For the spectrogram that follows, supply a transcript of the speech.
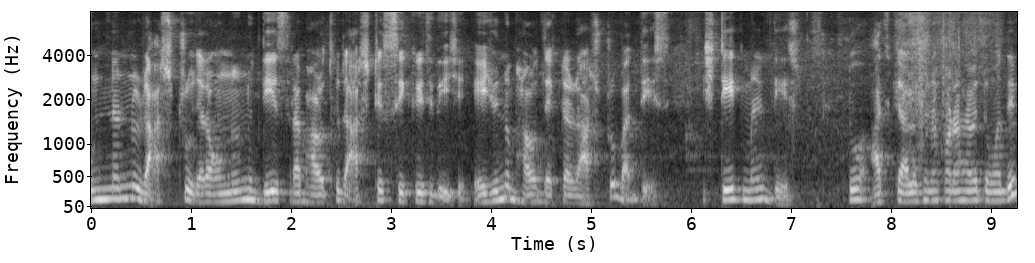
অন্যান্য রাষ্ট্র যারা অন্যান্য দেশ, তারা ভারতকে রাষ্ট্রের স্বীকৃতি দিয়েছে। এই জন্য ভারত একটা রাষ্ট্র বা দেশ স্টেট মানে দেশ। তো আজকে আলোচনা করা হবে তোমাদের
